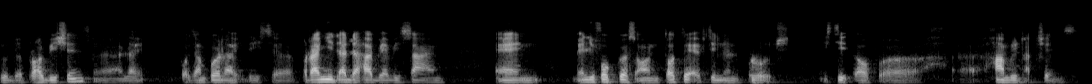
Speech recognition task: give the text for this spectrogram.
to the prohibitions, uh, like for example, like this uh, perangi dadah habis-habisan and mainly focus on total abstinence approach instead of uh, uh, harm reductions.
